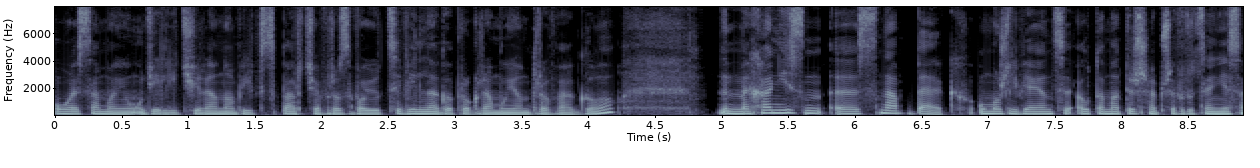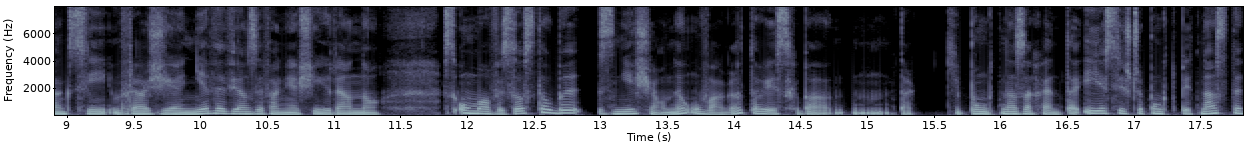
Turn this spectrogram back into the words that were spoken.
USA mają udzielić Iranowi wsparcia w rozwoju cywilnego programu jądrowego. Mechanizm e, snapback umożliwiający automatyczne przywrócenie sankcji w razie niewywiązywania się Iranu z umowy zostałby zniesiony. Uwaga, to jest chyba mm, taki punkt na zachętę. I jest jeszcze punkt 15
